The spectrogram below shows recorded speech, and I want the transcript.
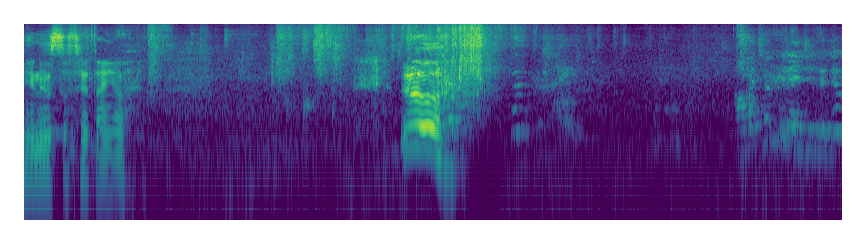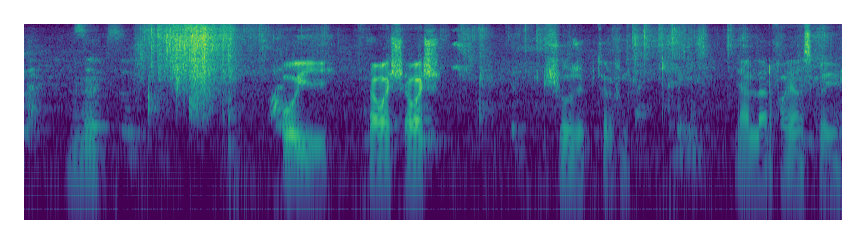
Beni ıslatıyor Tanya'da. Ama çok Hı. Oy. Yavaş yavaş. Bir şey olacak bir tarafın. Yerler fayans kayıyor.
